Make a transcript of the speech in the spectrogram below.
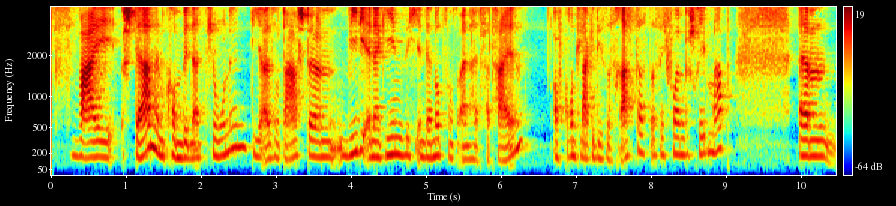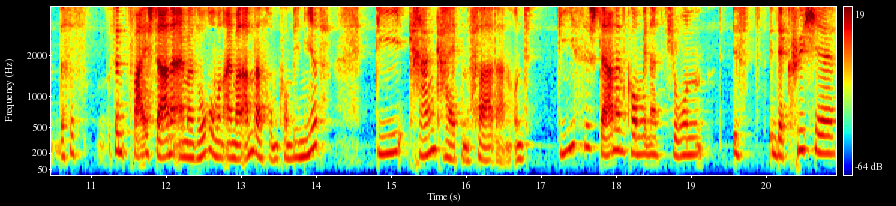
zwei Sternenkombinationen, die also darstellen, wie die Energien sich in der Nutzungseinheit verteilen, auf Grundlage dieses Rasters, das ich vorhin beschrieben habe. Ähm, das ist, sind zwei Sterne einmal so rum und einmal andersrum kombiniert, die Krankheiten fördern. Und diese Sternenkombination ist in der Küche,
